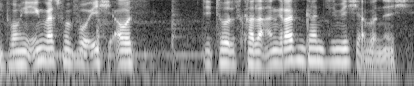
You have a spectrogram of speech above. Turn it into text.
Ich brauche hier irgendwas, von wo ich aus die Todeskralle angreifen kann, sie mich aber nicht.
